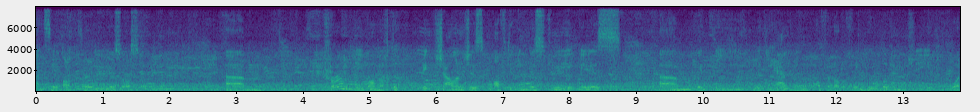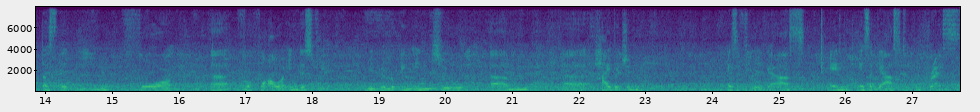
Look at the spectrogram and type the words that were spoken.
I'd say, about 30 years or so. Um, currently, one of the big challenges of the industry is um, with the with the advent of a lot of renewable energy. What does that mean for uh, for, for our industry? I mean, we're looking into um, uh, hydrogen as a fuel gas and as a gas to compress,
